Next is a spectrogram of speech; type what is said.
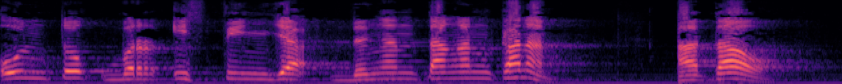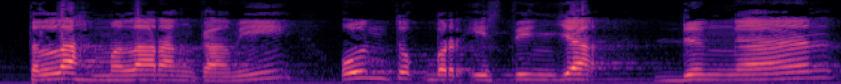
untuk beristinja dengan tangan kanan atau telah melarang kami untuk beristinja dengan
